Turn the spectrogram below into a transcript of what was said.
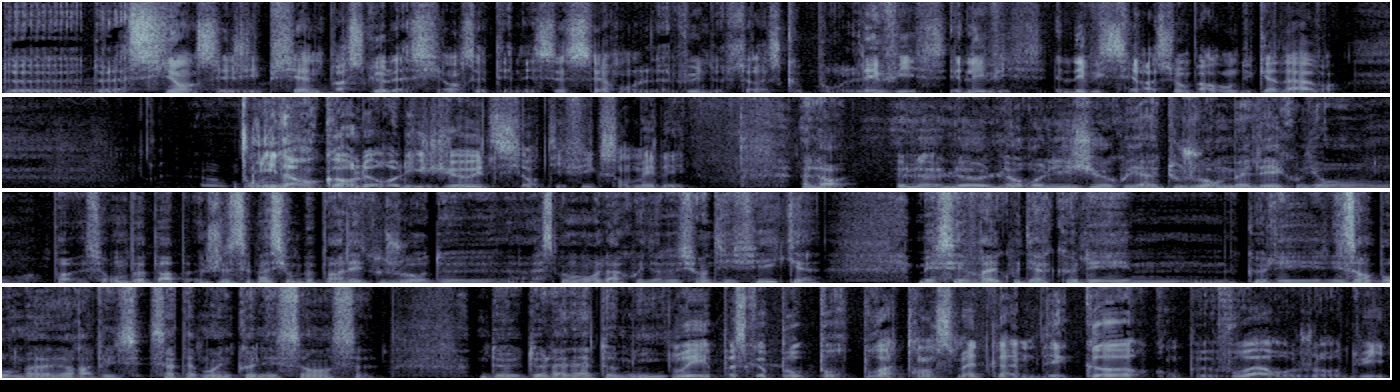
de, de, la science égyptienne parce que la science était nécessaire. On l'a vu, ne serait-ce que pour l'éviscération pardon du cadavre. Il a encore le religieux et le scientifique sont mêlés. Alors, le, religieux, il y a toujours mêlé, on peut pas, je ne sais pas si on peut parler toujours de, à ce moment-là, de scientifique, mais c'est vrai dire, que, les, que les, les, embaumeurs avaient certainement une connaissance de, l'anatomie. Oui, parce que pour, pour pouvoir transmettre quand même des corps qu'on peut voir aujourd'hui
